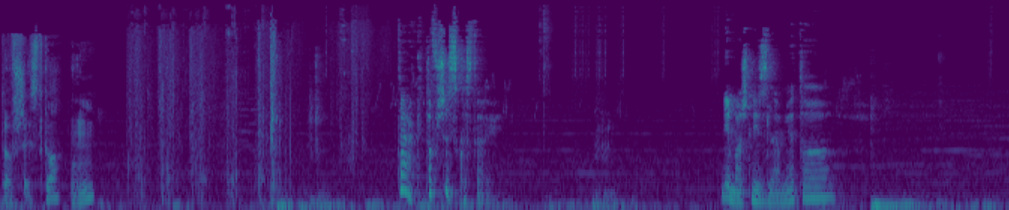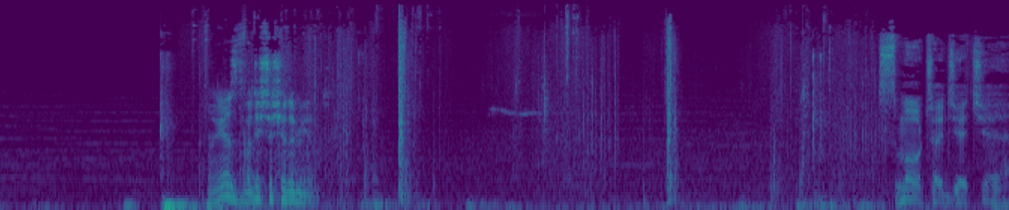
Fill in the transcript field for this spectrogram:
To wszystko? Hmm? Tak, to wszystko, stary. Nie masz nic dla mnie, to... No jest 27 minut. Smocze dziecię.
